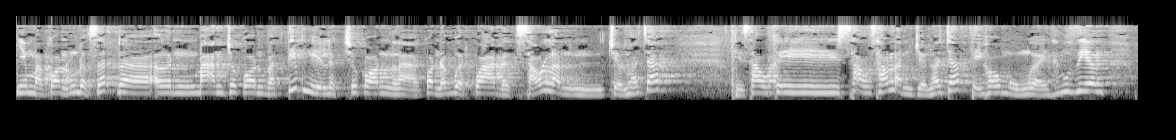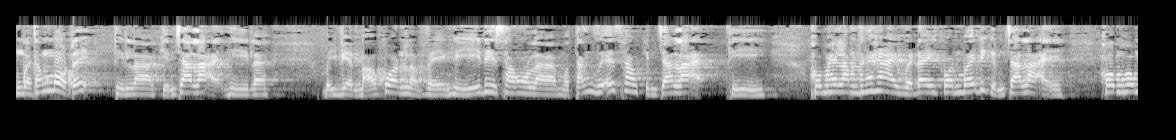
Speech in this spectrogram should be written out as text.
Nhưng mà con cũng được rất ờ, ơn ban cho con và tiếp nghị lực cho con là con đã vượt qua được 6 lần chuyển hóa chất thì sau khi, sau 6 lần chuyển hóa chất thì hôm mùng 10 tháng riêng 10 tháng 1 ấy, thì là kiểm tra lại, thì là bệnh viện báo con là về nghỉ đi xong là một tháng rưỡi sau kiểm tra lại. Thì hôm 25 tháng 2 vừa đây con mới đi kiểm tra lại. Hôm hôm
